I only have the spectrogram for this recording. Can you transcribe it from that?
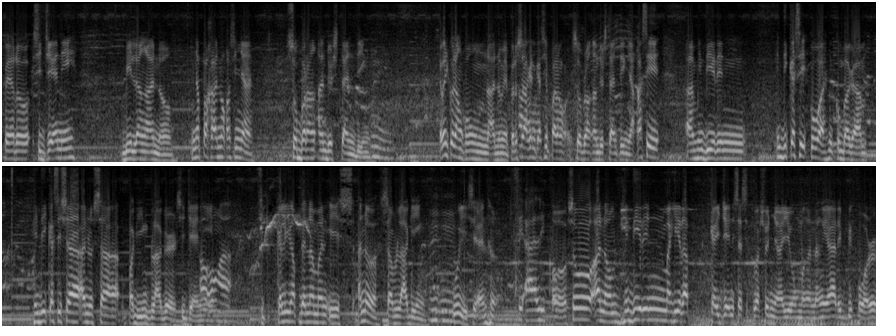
Pero si Jenny, bilang ano, napaka ano kasi niya, sobrang understanding. Ewan ko lang kung ano may, pero sa akin kasi parang sobrang understanding niya kasi um, hindi rin hindi kasi kuha, kumbaga hindi kasi siya ano sa pagiging vlogger si Jenny. Oo nga. Si Kalingap din naman is ano sa vlogging. Uy, si ano. Si Ali po. Oh, so ano, hindi rin mahirap kay Jenny sa sitwasyon niya yung mga nangyari before.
